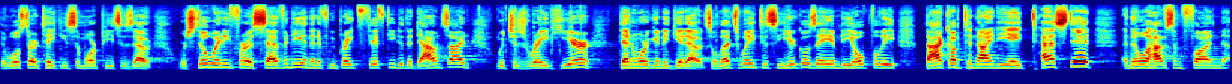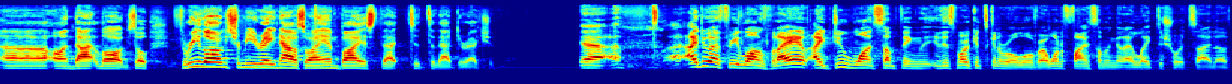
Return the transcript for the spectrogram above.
then we'll start taking some more pieces out. We're still waiting for a 70, and then if we break 50 to the downside, which is right here, then we're going to get out. So let's wait to see. Here goes AMD, hopefully back up to 98, test it, and then we'll have some fun uh, on that long. So three longs for me right now, so I am biased that, to, to that direction. Yeah, I- I do have three longs, but I am, I do want something. This market's going to roll over, I want to find something that I like the short side of.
